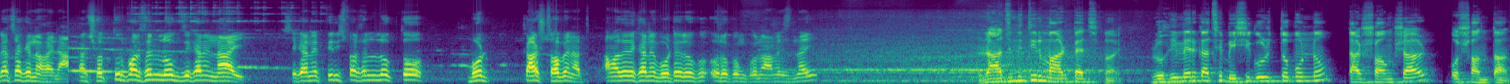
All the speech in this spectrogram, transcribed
বেচা কেনা হয় না। কারণ সত্তর পার্সেন্ট লোক যেখানে নাই সেখানে তিরিশ পার্সেন্ট লোক তো ভোট কাস্ট হবে না। আমাদের এখানে ভোটের ওরকম কোনো আমেজ নাই। রাজনীতির মারপ্যাচ নয়। রহিমের কাছে বেশি গুরুত্বপূর্ণ তার সংসার ও সন্তান।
